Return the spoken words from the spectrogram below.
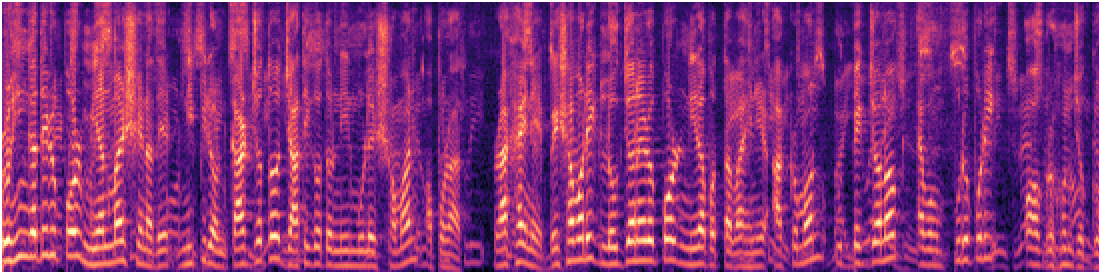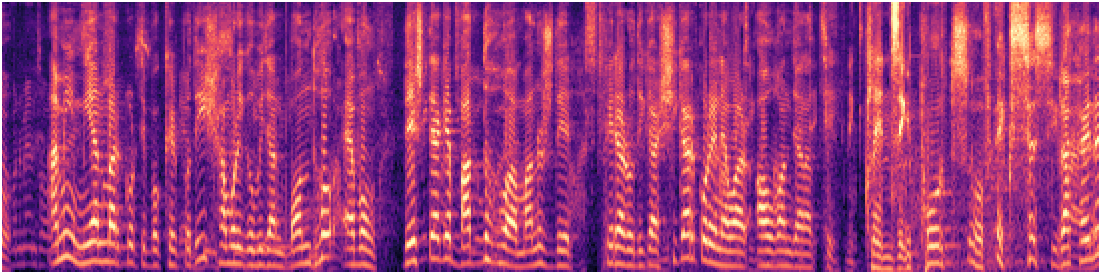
রোহিঙ্গাদের উপর মিয়ানমার সেনাদের নিপীড়ন কার্যত জাতিগত নির্মূলের সমান অপরাধ। রাখাইনে বেসামরিক লোকজনের উপর নিরাপত্তা বাহিনীর আক্রমণ উদ্বেগজনক এবং পুরোপুরি অগ্রহণযোগ্য। আমি মিয়ানমার কর্তৃপক্ষের প্রতি সামরিক অভিযান বন্ধ এবং দেশ ত্যাগে বাধ্য হওয়া মানুষদের ফেরার অধিকার স্বীকার করে নেওয়ার আহ্বান জানাচ্ছি। রাখাইনে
